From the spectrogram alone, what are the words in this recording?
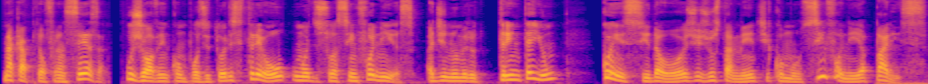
Na capital francesa, o jovem compositor estreou uma de suas sinfonias, a de número 31, conhecida hoje justamente como Sinfonia Paris.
